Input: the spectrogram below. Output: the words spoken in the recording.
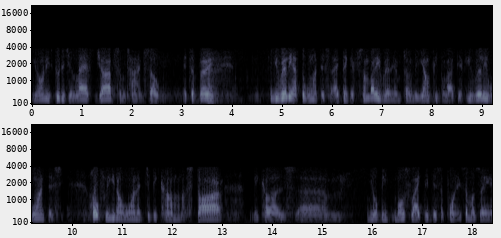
You're only as good as your last job sometimes. So it's a very you really have to want this. I think if somebody really, I'm talking to young people out there, if you really want this, hopefully you don't want it to become a star because um, you'll be most likely disappointed. Someone saying,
